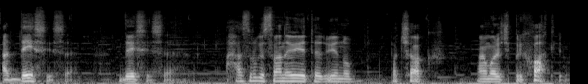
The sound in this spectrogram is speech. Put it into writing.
A desi se desi se. A s druge strane vidite jedno, pa čak, ajmo reći, prihvatljivo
